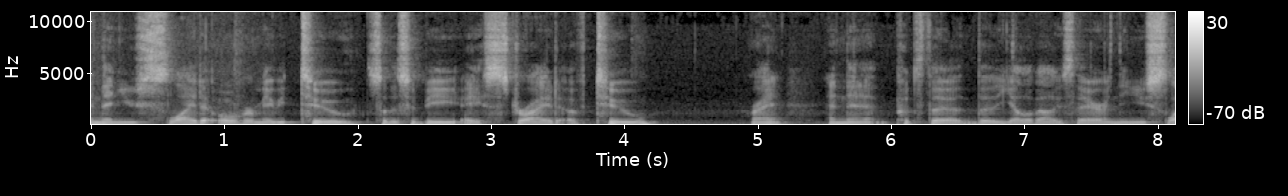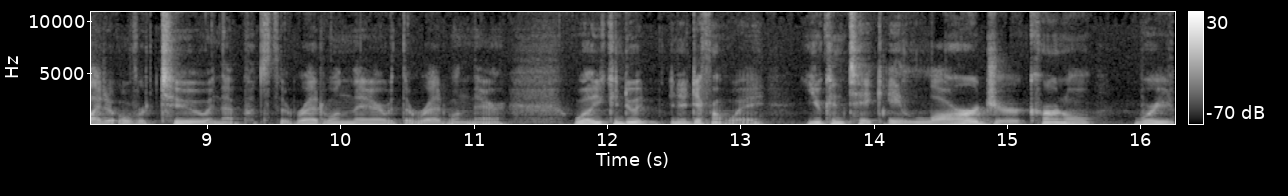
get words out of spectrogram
and then you slide it over maybe two. So this would be a stride of two, right? And then it puts the, the yellow values there and then you slide it over two and that puts the red one there with the red one there. Well, you can do it in a different way. You can take a larger kernel where you're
